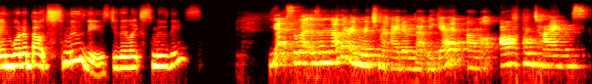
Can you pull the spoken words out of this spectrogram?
And what about smoothies? Do they like smoothies? Yes, yeah, so that is another enrichment item that we get. Um, oftentimes,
